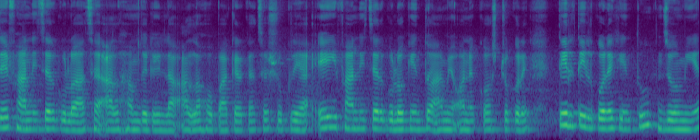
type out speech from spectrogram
যে ফার্নিচারগুলো আছে, আলহামদুলিল্লাহ, আল্লাহ পাকের কাছে শুক্রিয়া। এই ফার্নিচারগুলো কিন্তু আমি অনেক কষ্ট করে তিল তিল করে কিন্তু জমিয়ে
